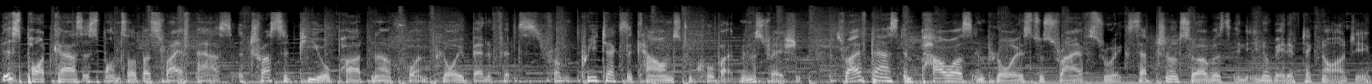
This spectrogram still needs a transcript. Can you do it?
This podcast is sponsored by ThrivePass, a trusted PEO partner for employee benefits, from pre-tax accounts to COBRA administration. ThrivePass empowers employees to thrive through exceptional service and innovative technology.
